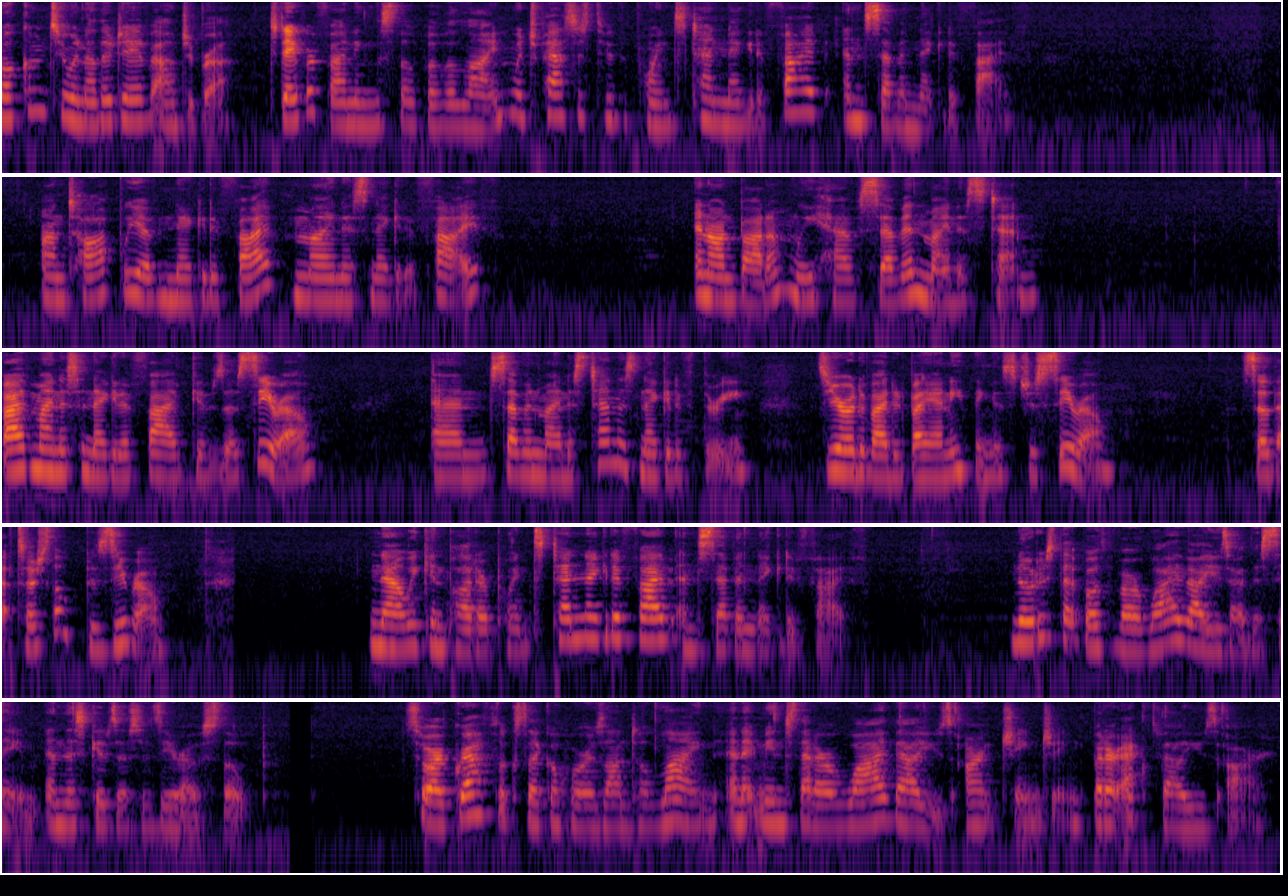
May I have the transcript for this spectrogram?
Welcome to another day of algebra. Today we're finding the slope of a line which passes through the points 10, negative 5 and 7, negative 5. On top we have negative 5 minus negative 5, and on bottom we have 7 minus 10. 5 minus a negative 5 gives us 0, and 7 minus 10 is negative 3. 0 divided by anything is just 0. So that's our slope, is 0. Now we can plot our points 10, negative 5 and 7, negative 5. Notice that both of our y values are the same, and this gives us a zero slope. So our graph looks like a horizontal line, and it means that our y values aren't changing, but our x values are.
